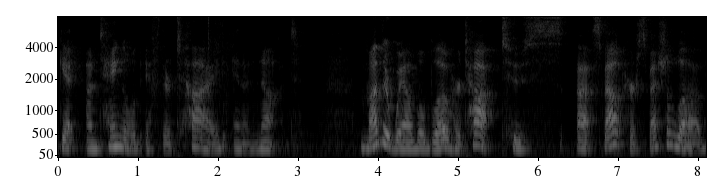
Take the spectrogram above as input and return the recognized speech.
get untangled if they're tied in a knot. Mother whale will blow her top to uh, spout her special love.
